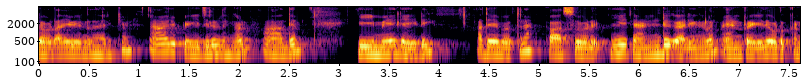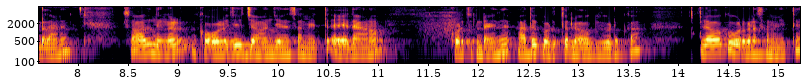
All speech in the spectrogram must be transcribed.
ലോഡായി വരുന്നതായിരിക്കും. ആ ഒരു പേജിൽ നിങ്ങൾ ആദ്യം ഇമെയിൽ ഐ ഡി അതേപോലെ തന്നെ പാസ്വേഡ് ഈ രണ്ട് കാര്യങ്ങളും എന്റർ ചെയ്ത് കൊടുക്കേണ്ടതാണ്. സോ അത് നിങ്ങൾ കോളേജിൽ ജോയിൻ ചെയ്യുന്ന സമയത്ത് ഏതാണോ കൊടുത്തിട്ടുണ്ടായിരുന്നത് അത് കൊടുത്ത് ലോഗ് കൊടുക്കുക. ലോഗ് കൊടുക്കുന്ന സമയത്ത്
